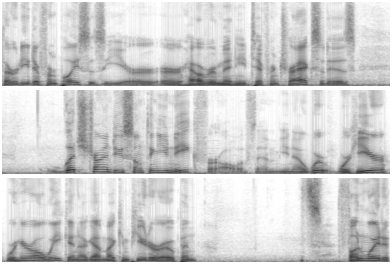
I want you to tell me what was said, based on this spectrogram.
30 different places a year, or, or however many different tracks it is let's try and do something unique for all of them. You know, we're we're here, we're here all week, and I got my computer open. It's yeah. fun way to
